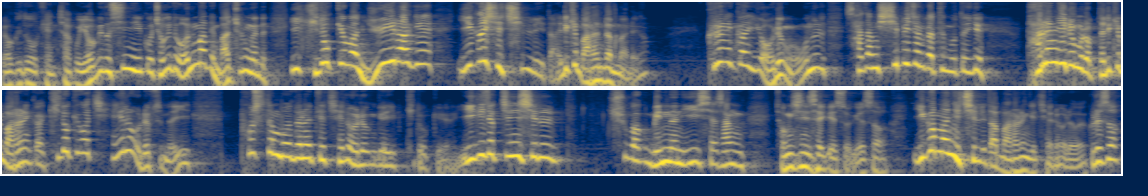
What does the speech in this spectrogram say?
여기도 괜찮고 여기도 신이 있고 저기도 얼마든지 맞추는 건데 이 기독교만 유일하게 이것이 진리다 이렇게 말한단 말이에요. 그러니까 이게 어려운 거예요. 오늘 사장 12절 같은 것도 이게 다른 이름을 없다 이렇게 말하니까 기독교가 제일 어렵습니다. 이 포스트 모더니티 제일 어려운 게 기독교예요. 이기적 진실을 추구하고 믿는 이 세상 정신 세계 속에서 이것만이 진리다 말하는 게 제일 어려워요. 그래서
